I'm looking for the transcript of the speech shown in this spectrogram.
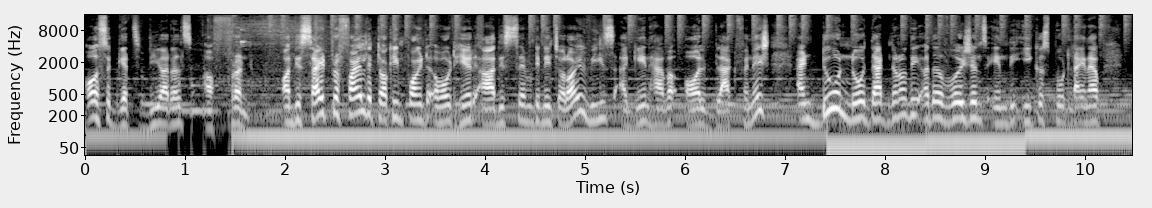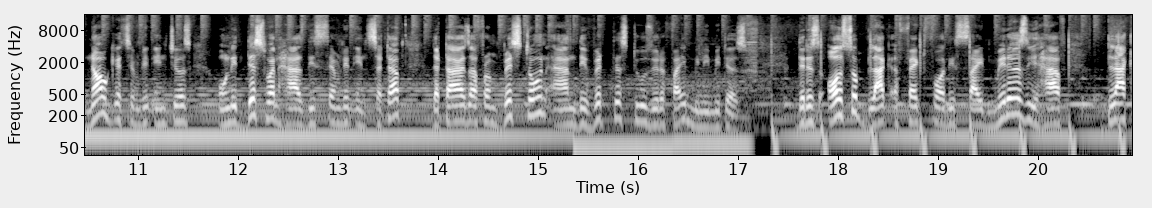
also gets DRLs up front. On the side profile, the talking point about here are the 17-inch alloy wheels, again have an all black finish. And do note that none of the other versions in the EcoSport lineup now get 17 inches. Only this one has the 17-inch setup. The tires are from Bridgestone and the width is 205 millimeters. There is also black effect for the side mirrors. You have black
